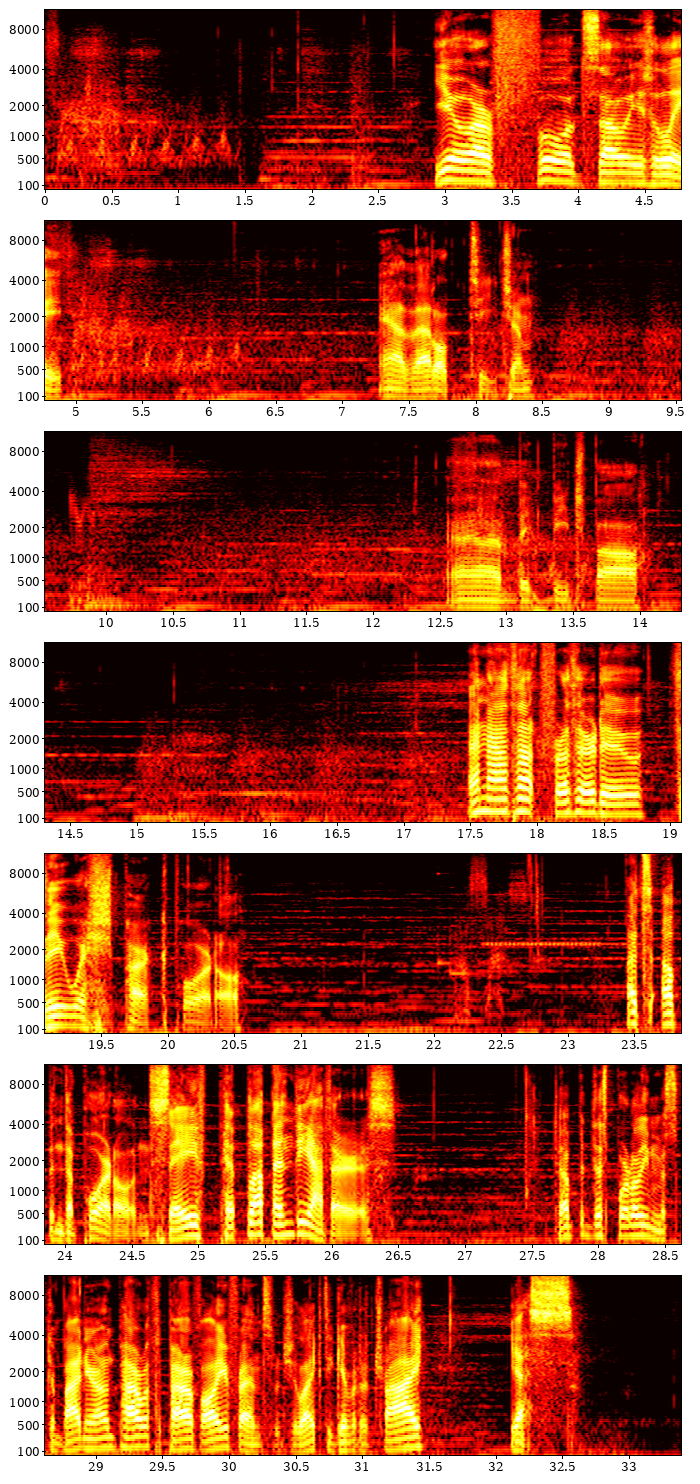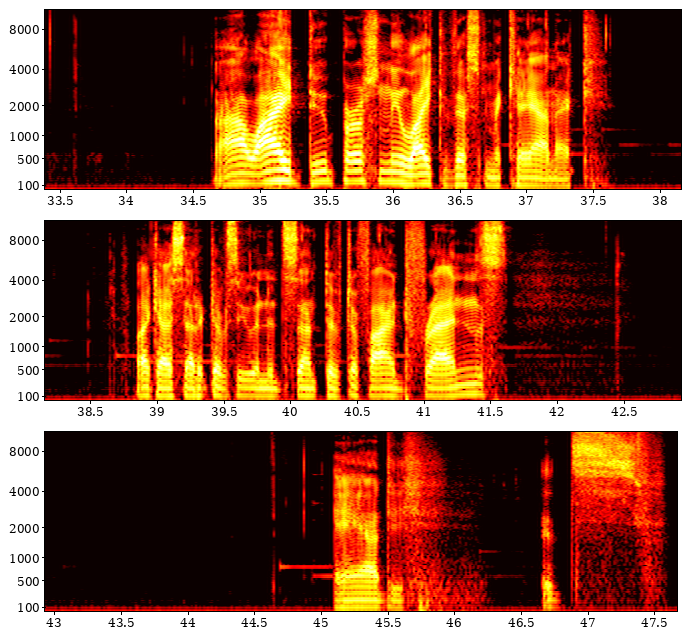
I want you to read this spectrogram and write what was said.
You are fooled so easily. Yeah, that'll teach him. Uh, big beach ball. And now, without further ado, the Wish Park portal. Let's open the portal and save Piplup and the others. To open this portal, you must combine your own power with the power of all your friends. Would you like to give it a try? Yes. Now, I do personally like this mechanic. Like I said, it gives you an incentive to find friends. And it's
